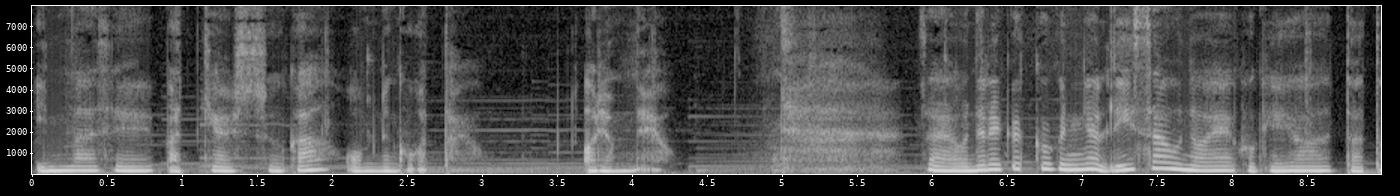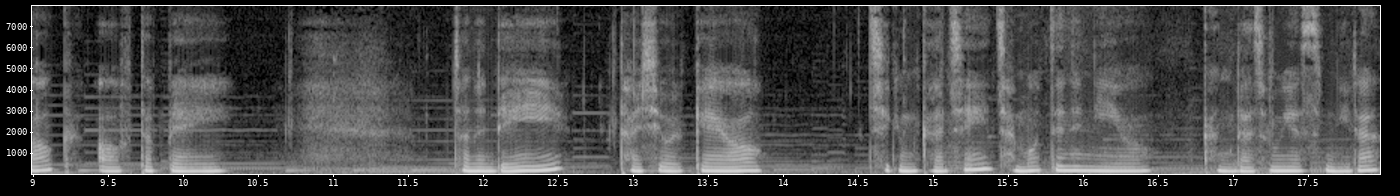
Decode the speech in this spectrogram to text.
입맛에 맞게 할 수가 없는 것 같아요. 어렵네요. 자, 오늘의 끝곡은요. 리사 우너의 곡이에요. The Dog of the Bay. 저는 내일 다시 올게요. 지금까지 잠 못 드는 이유 강다솜이었습니다.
